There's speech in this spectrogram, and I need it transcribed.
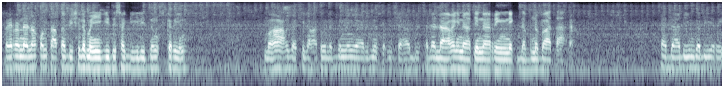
Pero na lang kung tatabi sila maigi sa gilid ng screen. Makakagat sila katulad ng nangyari dun sa isa dun sa lalaki natin na ring neck dab na bata. Sa dali yung daliri,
